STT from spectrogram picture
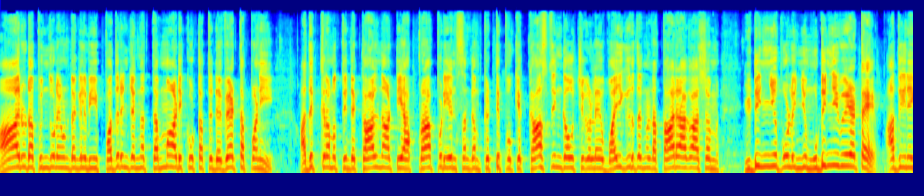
ആരുടെ പിന്തുണയുണ്ടെങ്കിലും ഈ പതിനഞ്ചംഗ തെമ്മാടിക്കൂട്ടത്തിന്റെ വേട്ടപ്പണി അതിക്രമത്തിന്റെ കാൽനാട്ടിയ പ്രാപ്പിടിയൻ സംഘം കെട്ടിപ്പൊക്കിയ കാസ്റ്റിംഗ് കൗച്ചുകളെ വൈകൃതങ്ങളുടെ താരാകാശം ഇടിഞ്ഞു പൊളിഞ്ഞു മുടിഞ്ഞു വീഴട്ടെ. അതിന്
